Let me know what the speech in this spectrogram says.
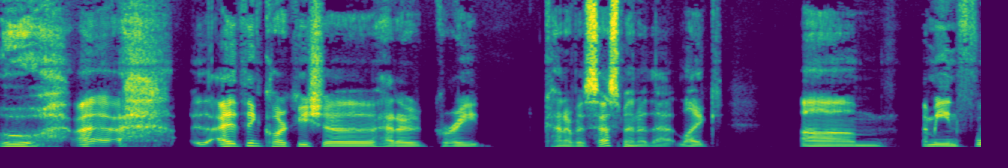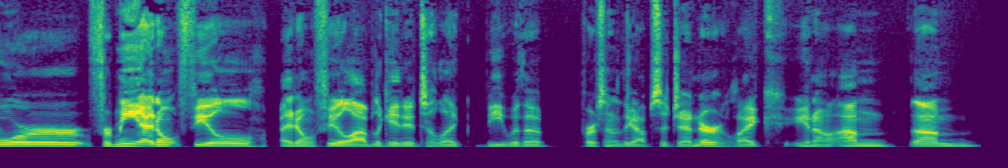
Ooh, I, I think Clarkisha had a great kind of assessment of that. Like, um, I mean, for for me, I don't feel I don't feel obligated to like be with a person of the opposite gender. Like, you know, I'm I'm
